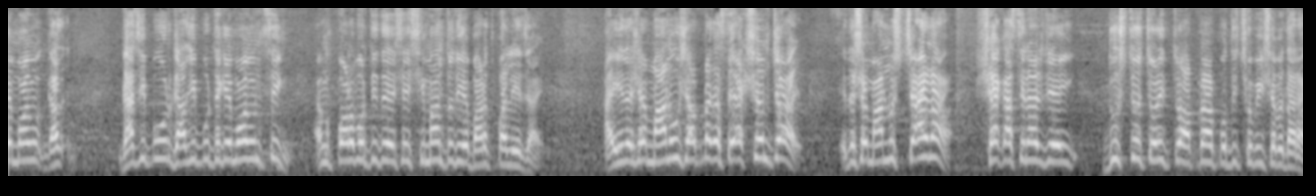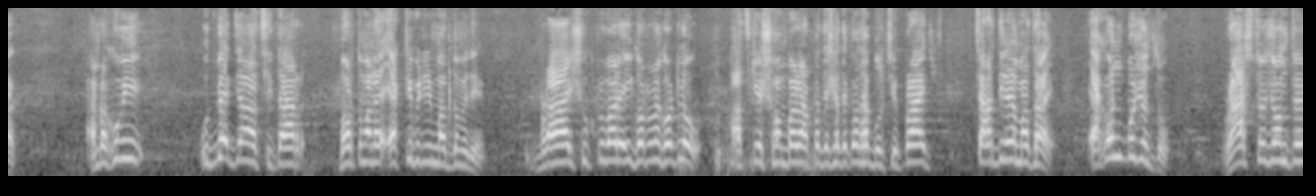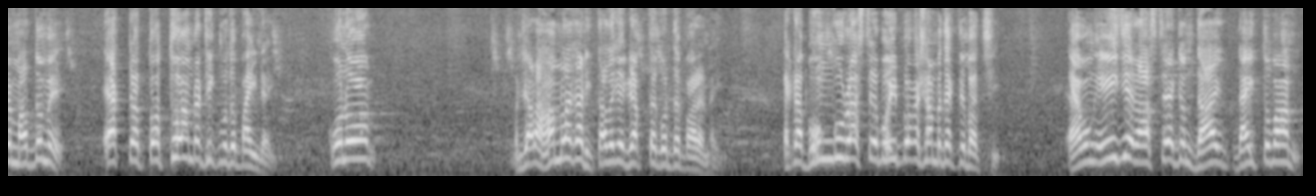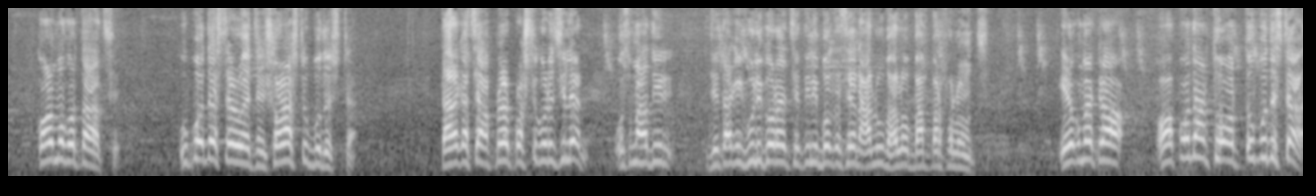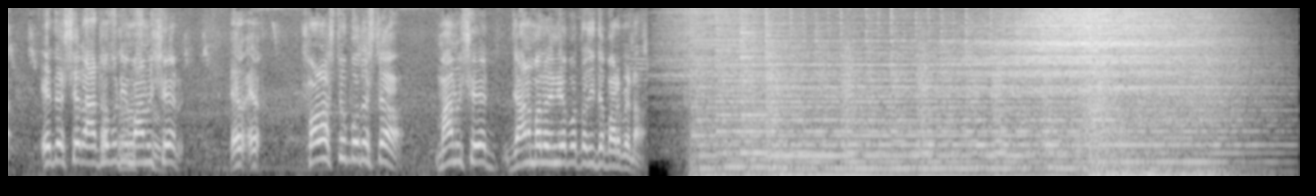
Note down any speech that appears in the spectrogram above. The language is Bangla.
গাজীপুর গাজীপুর থেকে ময়মনসিং এবং পরবর্তীতে সেই সীমান্ত দিয়ে ভারত পালিয়ে যায়। আর এদেশের মানুষ আপনার কাছে অ্যাকশন চায়। এদেশের মানুষ চায় না শেখ হাসিনার যেই দুষ্ট চরিত্র আপনার প্রতিচ্ছবি হিসেবে দাঁড়াক। আমরা খুবই উদ্বেগ জানাচ্ছি তার বর্তমানে অ্যাক্টিভিটির মাধ্যমে প্রায় শুক্রবার এই ঘটনা ঘটলো। আজকে সোমবার আপনাদের সাথে কথা বলছি। প্রায় চার দিনের মাথায়। এখন পর্যন্ত রাষ্ট্রযন্ত্রের মাধ্যমে একটা তথ্য আমরা ঠিকমতো পাই নাই। কোনো যারা হামলাকারী, তাদেরকে গ্রেপ্তার করতে পারে নাই। একটা ভঙ্গুর রাষ্ট্রের বহিঃপ্রকাশ আমরা দেখতে পাচ্ছি। এবং এই যে রাষ্ট্রে একজন দায় দায়িত্ববান কর্মকর্তা আছে, উপদেষ্টা রয়েছেন, স্বরাষ্ট্র উপদেষ্টা। তার কাছে আপনারা প্রশ্ন করেছিলেন ওসমান হাদির যে তাকে গুলি করেছে হয়েছে তিনি বলতেছেন আলু ভালো বাম্পার ফলন হচ্ছে। এরকম একটা অপদার্থ অর্থ উপদেষ্টা এদেশের আঠারো কোটি মানুষের স্বরাষ্ট্র উপদেষ্টা মানুষের যানবাহনের নিরাপত্তা দিতে পারবে না।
